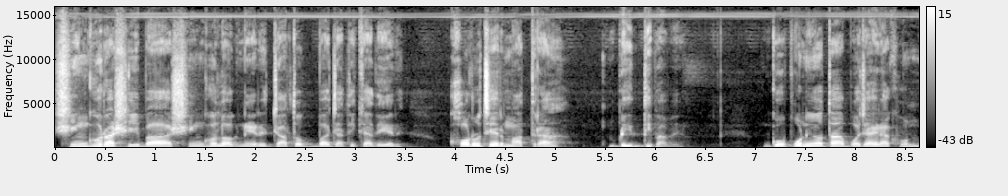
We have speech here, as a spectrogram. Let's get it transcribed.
সিংহ রাশি বা সিংহ লগ্নের জাতক বা জাতিকাদের খরচের মাত্রা বৃদ্ধি পাবে। গোপনীয়তা বজায় রাখুন,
